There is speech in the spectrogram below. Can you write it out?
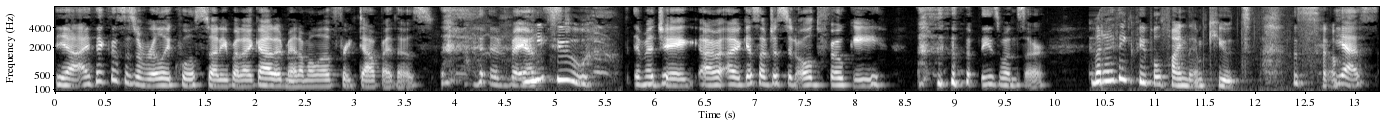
Yeah, I think this is a really cool study, but I gotta admit, I'm a little freaked out by those advanced Me too. imaging. I, I guess I'm just an old folky. These ones are. But I think people find them cute. so. Yes.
